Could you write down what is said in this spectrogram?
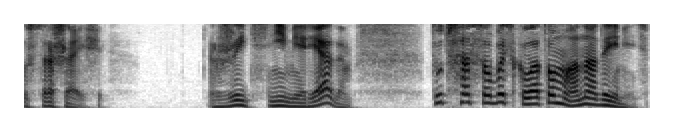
устрашающе. Жить с ними рядом — тут особый склад ума надо иметь.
